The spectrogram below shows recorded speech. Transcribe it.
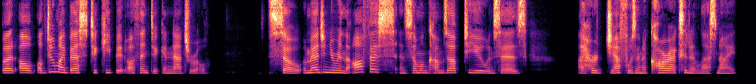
but I'll, I'll do my best to keep it authentic and natural. So imagine you're in the office and someone comes up to you and says, I heard Jeff was in a car accident last night.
